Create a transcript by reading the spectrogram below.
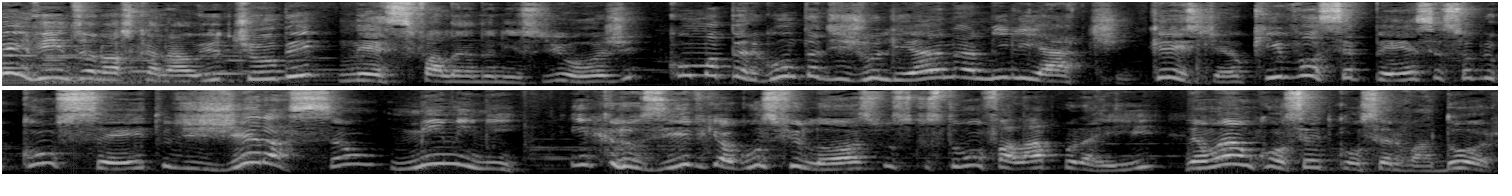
Bem-vindos ao nosso canal YouTube, nesse Falando Nisso de hoje, com uma pergunta de Juliana Miliati. Christian, o que você pensa sobre o conceito de geração mimimi? Inclusive que alguns filósofos costumam falar por aí, não é um conceito conservador?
